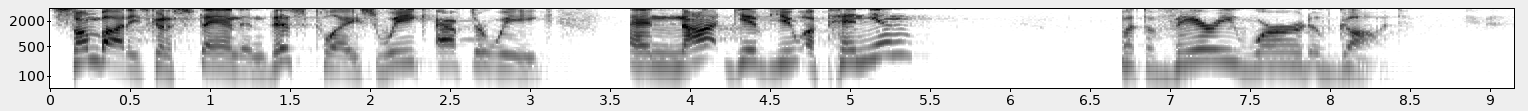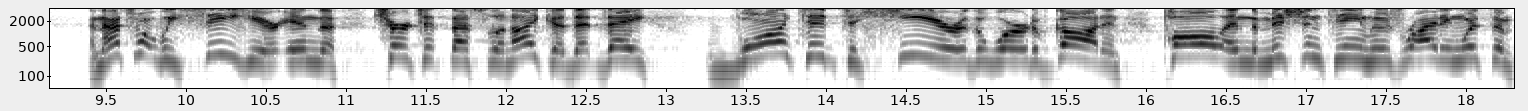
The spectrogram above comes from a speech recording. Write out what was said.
Somebody's going to stand in this place week after week and not give you opinion, but the very word of God. And that's what we see here in the church at Thessalonica that they wanted to hear the word of God. And Paul and the mission team who's riding with them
